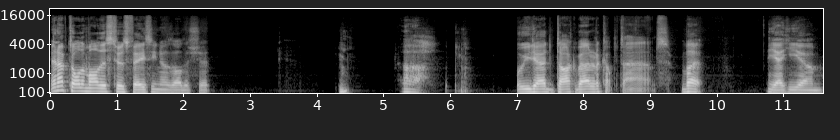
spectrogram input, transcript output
And I've told him all this to his face. He knows all this shit. Uh, we had to talk about it a couple times. But yeah, he um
